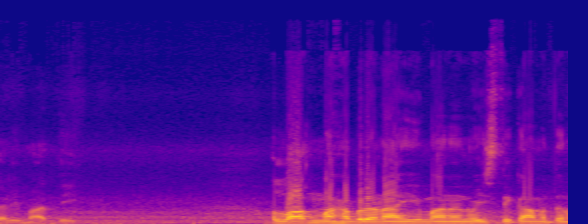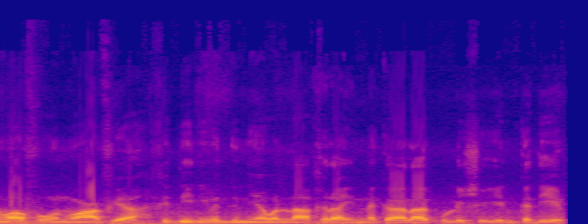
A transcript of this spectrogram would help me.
كلماته. اللهم هب لنا إيمانا واستقامة وعفوا وعافية في الدين والدنيا والآخرة إنك على كل شيء قدير.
